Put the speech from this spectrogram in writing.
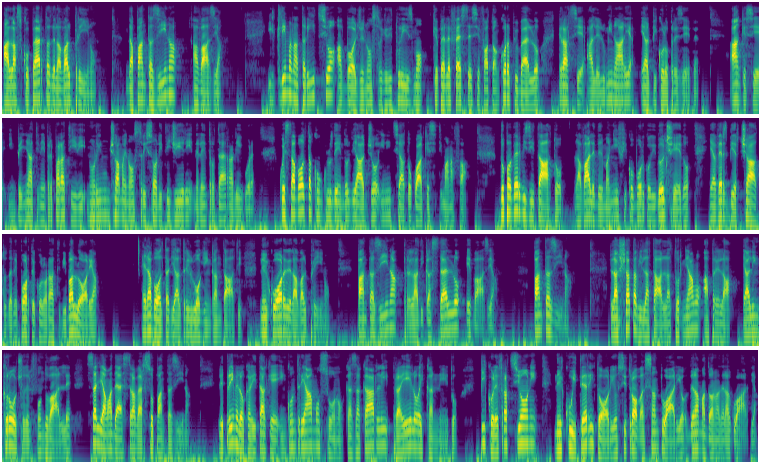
alla scoperta della Val Prino, da Pantasina a Vasia. Il clima natalizio avvolge il nostro agriturismo che per le feste si è fatto ancora più bello grazie alle luminarie e al piccolo presepe. Anche se impegnati nei preparativi non rinunciamo ai nostri soliti giri nell'entroterra ligure, questa volta concludendo il viaggio iniziato qualche settimana fa. Dopo aver visitato la valle del magnifico borgo di Dolcedo e aver sbirciato dalle porte colorate di Valloria, è la volta di altri luoghi incantati nel cuore della Valprino, Pantasina, Prelà di Castello e Vasia. Pantasina. Lasciata Villa Talla torniamo a Prelà e all'incrocio del fondovalle saliamo a destra verso Pantasina. Le prime località che incontriamo sono Casacarli, Praelo e Canneto, piccole frazioni nel cui territorio si trova il santuario della Madonna della Guardia.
